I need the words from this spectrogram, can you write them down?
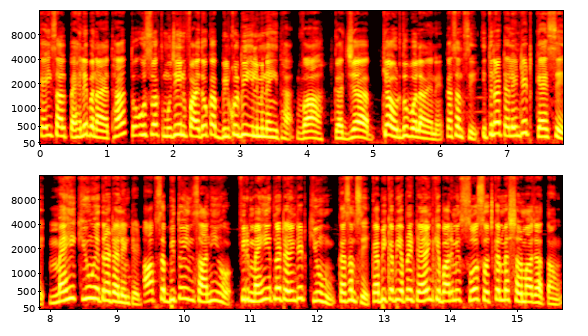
कई साल पहले बनाया था तो उस वक्त मुझे इन फायदों का बिल्कुल भी इल्म नहीं था। वाह! गजब, क्या उर्दू बोला मैंने? कसम से, इतना टैलेंटेड कैसे? मैं ही क्यों इतना टैलेंटेड आप सब भी तो इंसान ही हो, फिर मैं ही इतना टैलेंटेड क्यों हूँ? कसम से कभी कभी अपने टैलेंट के बारे में सोच सोचकर मैं शर्मा जाता हूँ।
